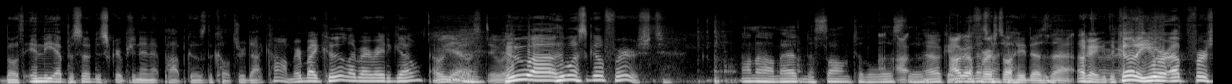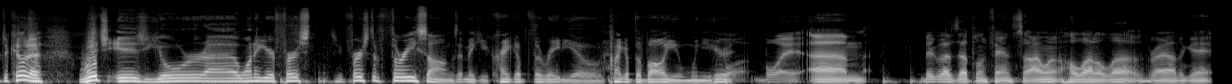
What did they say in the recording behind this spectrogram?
both in the episode description and at popgoestheculture.com. Everybody cool? Everybody ready to go? Oh yeah, let's do it. Who uh, who wants to go first? I know I'm adding a song to the list, I, though. Okay, I'll go that's first fine. while he does that. Okay, Dakota, you are up first. Dakota, which is your uh, one of your first first of three songs that make you crank up the radio, crank up the volume when you hear it? Boy, boy, um, big Led Zeppelin fan, so I want a whole lot of love right out of the gate.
